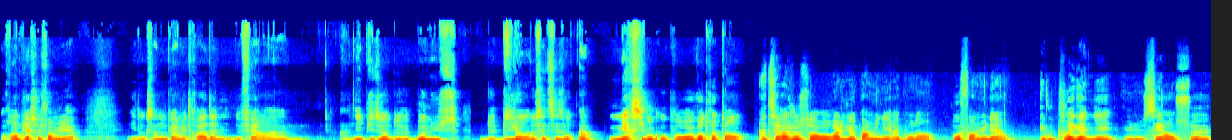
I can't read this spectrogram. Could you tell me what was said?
remplir ce formulaire. Et donc ça nous permettra de faire un, un épisode bonus de bilan de cette saison 1. Merci beaucoup pour euh, votre temps. Un tirage au sort aura lieu parmi les répondants au formulaire et vous pourrez gagner une séance euh,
